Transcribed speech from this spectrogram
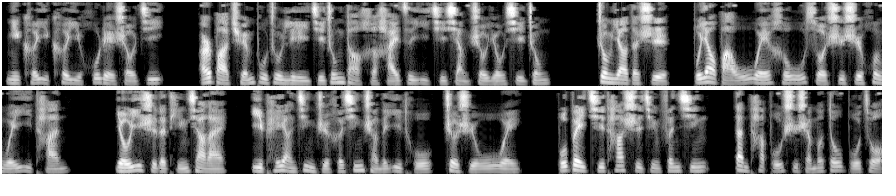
你可以刻意忽略手机，而把全部注意力集中到和孩子一起享受游戏中。重要的是，不要把无为和无所事事混为一谈，有意识的停下来，以培养静止和欣赏的意图，这是无为。不被其他事情分心，但他不是什么都不做。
